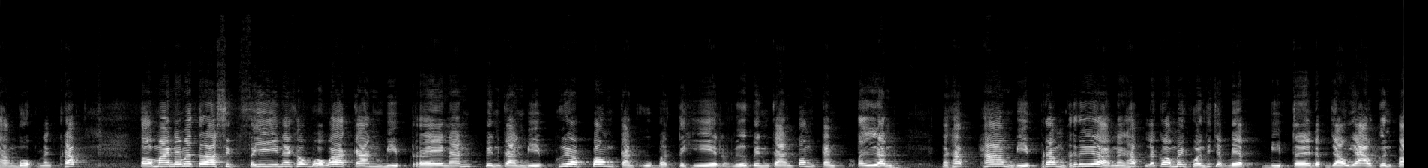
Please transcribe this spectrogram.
ทางบกนะครับ ต่อมาในมาตรา 14 นะเขาบอกว่าการบีบแตรนั้นเป็นการบีบเพื่อป้องกันอุบัติเหตุ หรือเป็นการป้องกันเตือน นะครับ ห้ามบีบพร่ำเพรื่อนะครับ แล้วก็ไม่ควรที่จะแบบบีบแตรแบบยาวๆเกินไป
